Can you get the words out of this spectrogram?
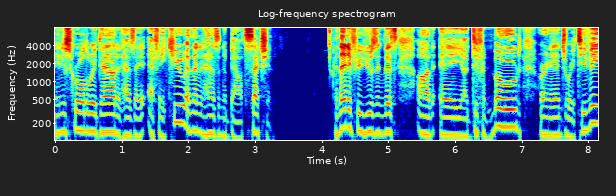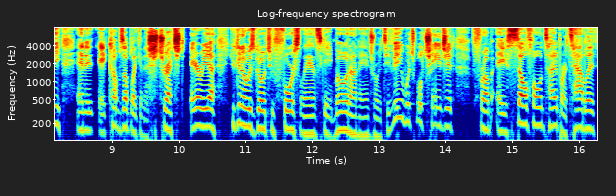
And you scroll all the way down, it has a FAQ and then it has an about section. And then if you're using this on a, a, different mode or an Android TV and it, it comes up like in a stretched area, you can always go to force landscape mode on Android TV, which will change it from a cell phone type or tablet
